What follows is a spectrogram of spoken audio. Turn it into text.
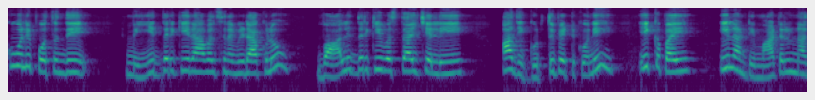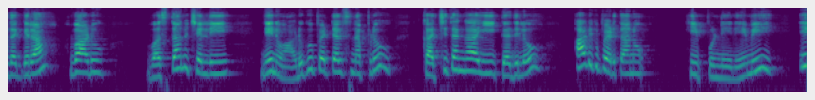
కూలిపోతుంది. మీ ఇద్దరికీ రావాల్సిన విడాకులు వాళ్ళిద్దరికీ వస్తాయి చెల్లి. అది గుర్తుపెట్టుకొని ఇకపై ఇలాంటి మాటలు నా దగ్గర వాడు. వస్తాను చెల్లి నేను అడుగు పెట్టాల్సినప్పుడు ఖచ్చితంగా ఈ గదిలో అడుగు పెడతాను. ఇప్పుడు నేనేమి ఈ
